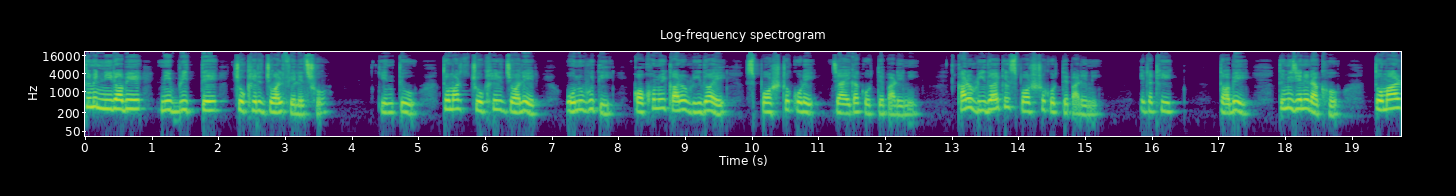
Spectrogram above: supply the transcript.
তুমি নীরবে, নিবৃত্তে চোখের জল ফেলেছ। কিন্তু তোমার চোখের জলের অনুভূতি কখনোই কারও হৃদয়ে স্পষ্ট করে জায়গা করতে পারেনি। কারও হৃদয়কে স্পর্শ করতে পারেনি। এটা ঠিক। তবে তুমি জেনে রাখো, তোমার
